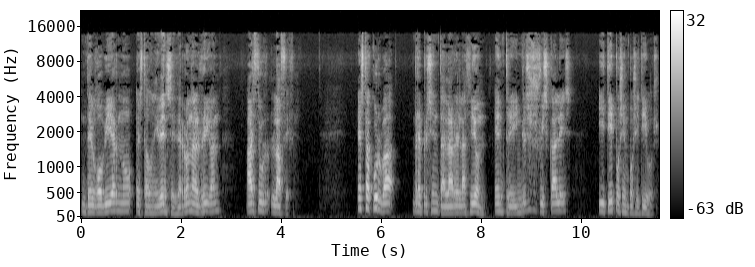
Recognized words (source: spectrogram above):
del gobierno estadounidense de Ronald Reagan, Arthur Laffer. Esta curva representa la relación entre ingresos fiscales y tipos impositivos.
